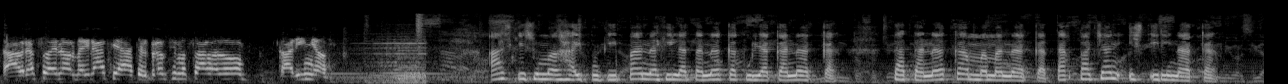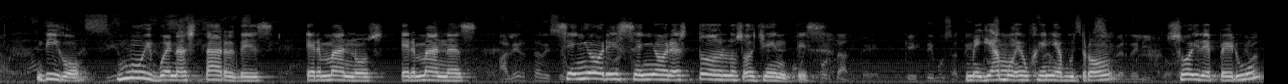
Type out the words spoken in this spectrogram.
Abrazo enorme, gracias. Hasta el próximo sábado. Cariños. Aski suma haipukipana hilatanaka kuyakanaka, tatanaka mamanaka, takpachan istirinaka. Digo, muy buenas tardes, hermanos, hermanas, señores, señoras, todos los oyentes. Me llamo Eugenia Butrón, soy de Perú,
